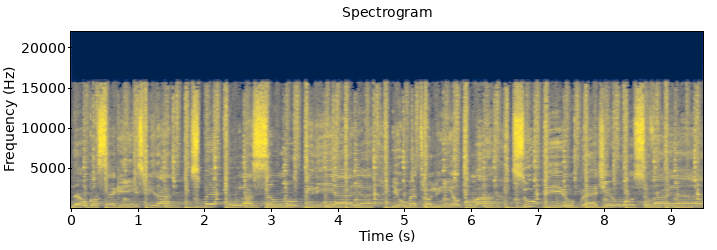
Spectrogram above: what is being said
não conseguem respirar. Especulação mobiliária e o petróleo em alto mar. Subiu o prédio, eu ouço vaiar.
